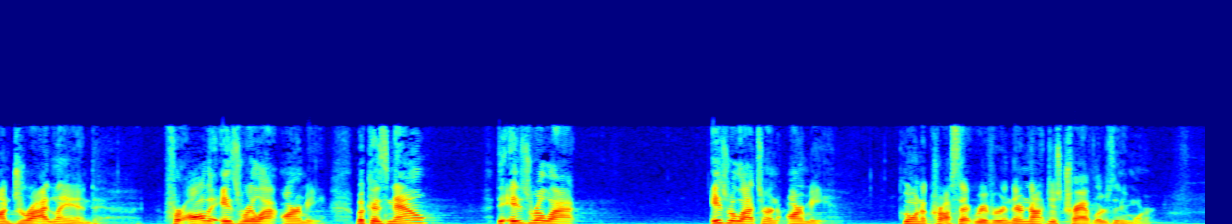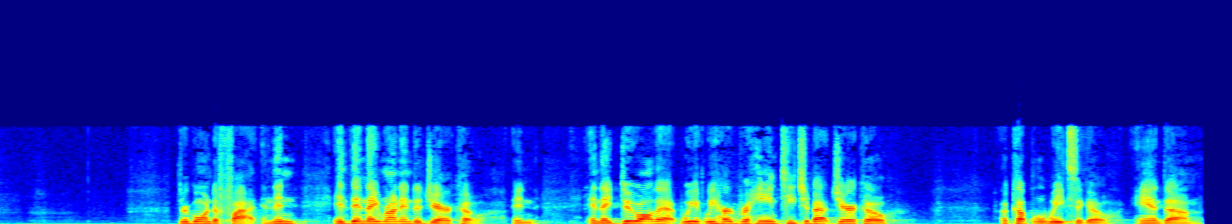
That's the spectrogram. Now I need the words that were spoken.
on dry land, for all the Israelite army because now the Israelite Israelites are an army going across that river and they're not just travelers anymore. They're going to fight. And then and then they run into Jericho and and they do all that. We we heard Raheem teach about Jericho a couple of weeks ago and um,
